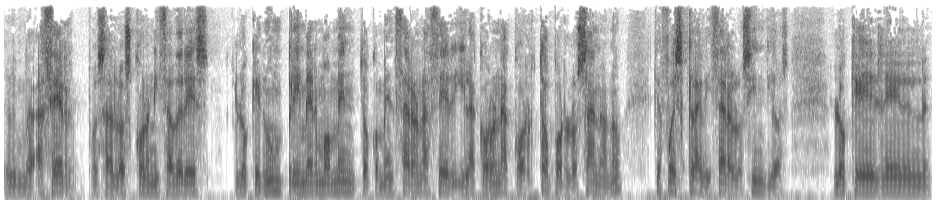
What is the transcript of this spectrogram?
eh, hacer pues a los colonizadores lo que en un primer momento comenzaron a hacer y la corona cortó por lo sano, ¿no? que fue esclavizar a los indios, lo que,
